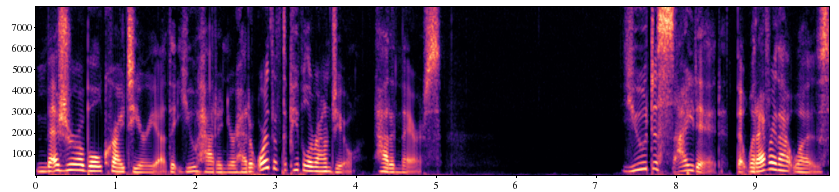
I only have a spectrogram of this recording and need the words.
measurable criteria that you had in your head or that the people around you had in theirs. You decided that whatever that was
